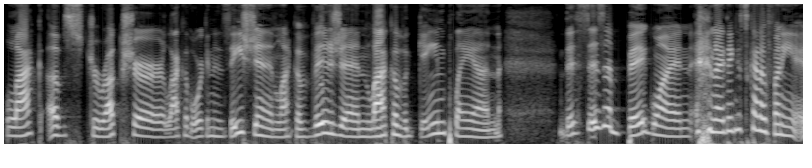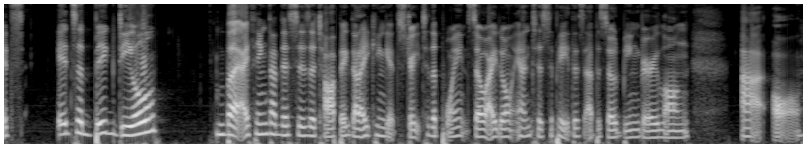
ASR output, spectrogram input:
lack of structure, lack of organization, lack of vision, lack of a game plan. This is a big one, and I think it's kind of funny. It's it's a big deal but I think that this is a topic that I can get straight to the point, so I don't anticipate this episode being very long at all.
